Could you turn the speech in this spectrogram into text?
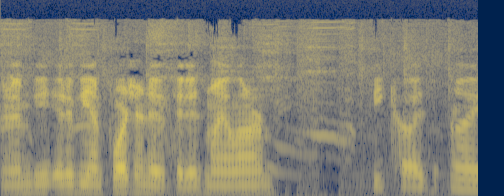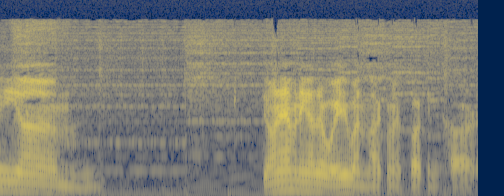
It'd be, it'd be unfortunate if it is my alarm, because I, um, don't have any other way to unlock my fucking car.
